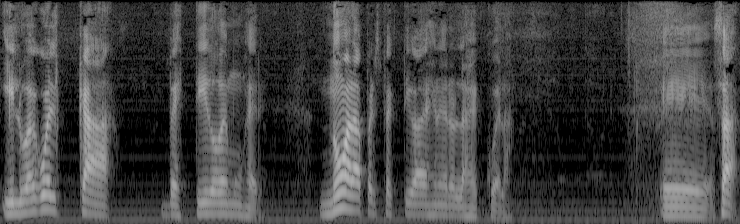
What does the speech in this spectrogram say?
Y luego el K vestido de mujer. No a la perspectiva de género en las escuelas. Eh, o sea,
